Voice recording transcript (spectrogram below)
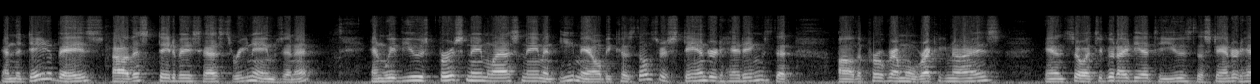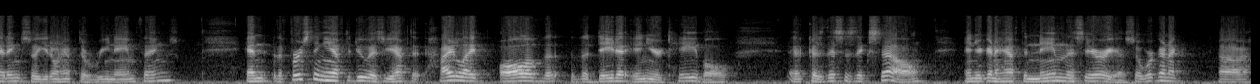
And the database, uh, this database has three names in it. And we've used first name, last name, and email because those are standard headings that uh, the program will recognize. And so it's a good idea to use the standard headings so you don't have to rename things. And the first thing you have to do is you have to highlight all of the, the data in your table because uh, this is Excel and you're going to have to name this area. So we're going to uh,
